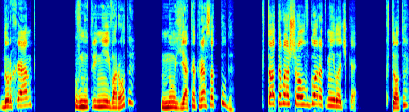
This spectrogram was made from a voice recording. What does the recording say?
дурханг. Внутренние ворота? Ну, я как раз оттуда. Кто-то вошел в город, милочка. Кто-то?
